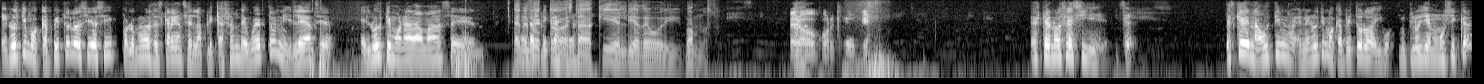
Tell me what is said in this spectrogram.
el último capítulo sí o sí, por lo menos descárguense la aplicación de Webtoon y léanse el último nada más en... En efecto, hasta aquí el día de hoy. Vámonos. Pero, ¿por qué o qué? Es que no sé si... se- Es que en, la última, en el último capítulo incluye música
